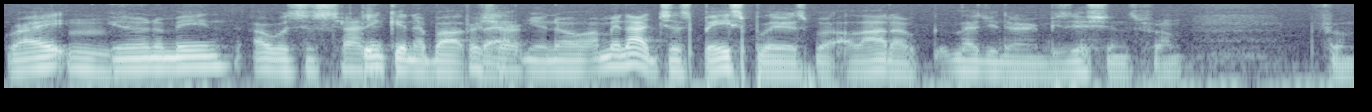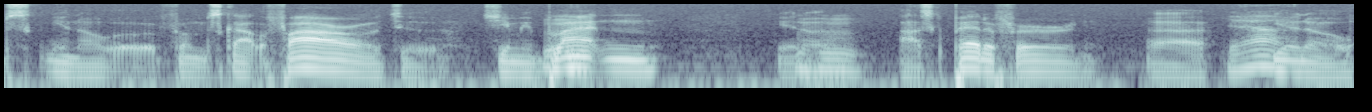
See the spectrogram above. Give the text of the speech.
right? Mm. You know what I mean? I was just thinking about that. sure. You know, I mean, not just bass players, but a lot of legendary musicians from, from you know, from Scott LaFaro to Jimmy Blanton, you know, Mhm. Oscar Pettiford. Uh, Yeah. You know,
